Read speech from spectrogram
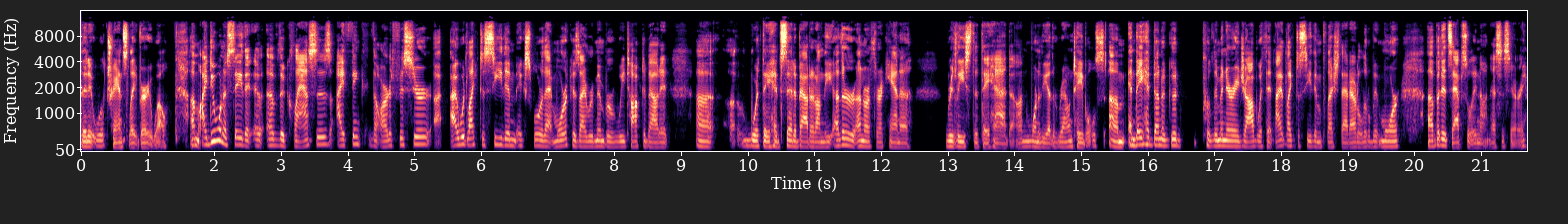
that it will translate very well. Um, I do want to say that uh, of the classes, I think the artificer, I, would like to see them explore that more because I remember we talked about it, uh, uh, what they had said about it on the other Unearthed Arcana release that they had on one of the other roundtables, um, and they had done a good preliminary job with it. I'd like to see them flesh that out a little bit more, uh, but it's absolutely not necessary.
